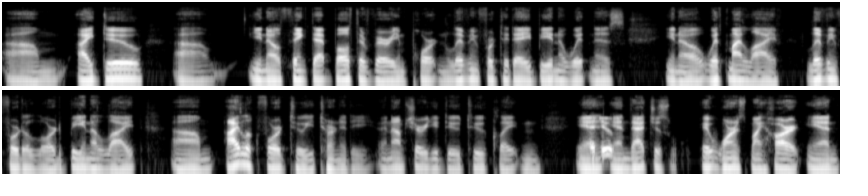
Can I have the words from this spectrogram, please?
um, I do, um, you know, think that both are very important. Living for today, being a witness, you know, with my life, living for the Lord, being a light. Um, I look forward to eternity, and I'm sure you do too, Clayton. And and that just it warms my heart, and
